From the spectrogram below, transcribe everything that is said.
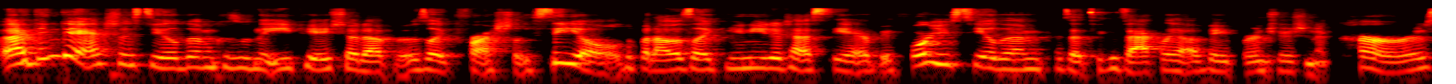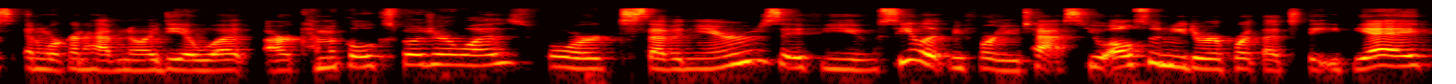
I think they actually sealed them because when the EPA showed up, it was like freshly sealed. But I was like, you need to test the air before you seal them because that's exactly how vapor intrusion occurs. And we're going to have no idea what our chemical exposure was for seven years if you seal it before you test. You also need to report that to the EPA.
